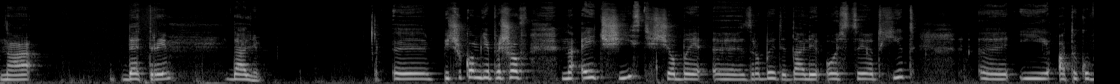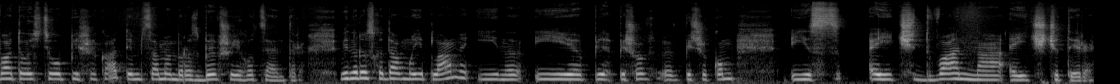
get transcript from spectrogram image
на d3. Далі. Е, пішаком я пішов на h6, щоб е, зробити далі ось цей от е, і атакувати ось цього пішака, тим самим розбивши його центр. Він розгадав мої плани і, і пішов пішаком із h2 на h4.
